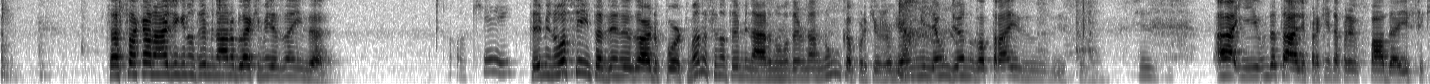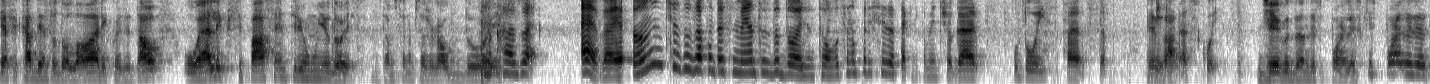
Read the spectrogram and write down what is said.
Você tá de sacanagem que não terminaram o Black Mesa ainda. Ok. Terminou sim, tá dizendo o Eduardo Porto. Mano, se não terminaram, não vão terminar nunca, porque eu joguei há um milhão de anos atrás isso. Jesus. Ah, e um detalhe, pra quem tá preocupado aí se quer ficar dentro do lore e coisa e tal, o Alex se passa entre o 1 e o 2. Então você não precisa jogar o 2. No caso, é, é, é antes dos acontecimentos do 2, então você não precisa tecnicamente jogar o 2 para saber Exato. as coisas. Diego dando spoilers. Que spoiler é...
